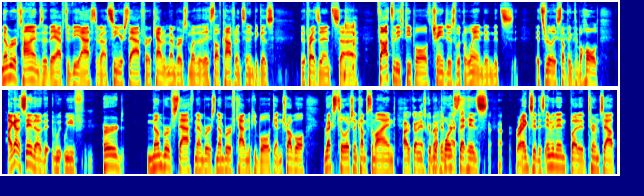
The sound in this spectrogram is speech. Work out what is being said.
number of times that they have to be asked about senior staff or cabinet members and whether they still have confidence in him because the president's uh, thoughts of these people changes with the wind, and it's it's really something to behold. I got to say though that we, we've heard number of staff members, number of cabinet people get in trouble. Rex Tillerson comes to mind. I was going to ask about reports that his Uh, right. exit is imminent, but it turns out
